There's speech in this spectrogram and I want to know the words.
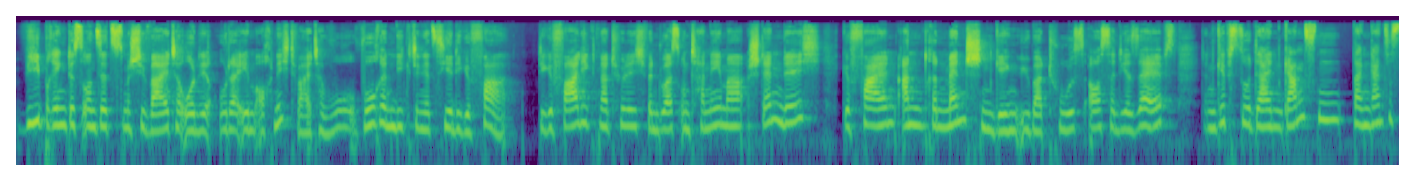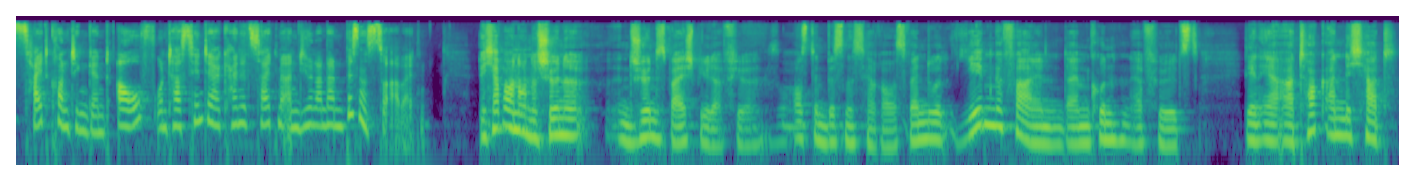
wie bringt es uns jetzt zum Beispiel weiter oder, oder eben auch nicht weiter? Wo, worin liegt denn jetzt hier die Gefahr? Die Gefahr liegt natürlich, wenn du als Unternehmer ständig Gefallen anderen Menschen gegenüber tust, außer dir selbst, dann gibst du deinen ganzen, dein ganzes Zeitkontingent auf und hast hinterher keine Zeit mehr an dir und an deinem Business zu arbeiten. Ich habe auch noch eine schöne, ein schönes Beispiel dafür, so aus dem Business heraus. Wenn du jeden Gefallen deinem Kunden erfüllst, den er ad hoc an dich hat,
